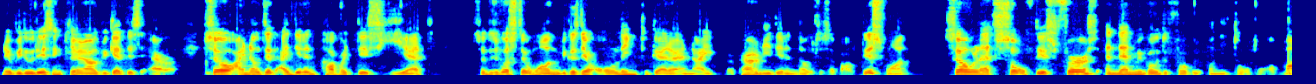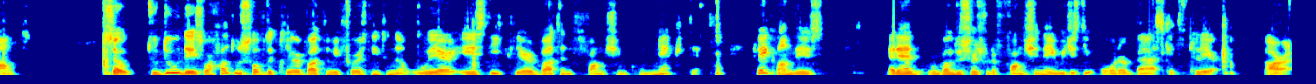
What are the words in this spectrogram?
And if we do this and clear out, we get this error. So I know that I didn't cover this yet. So this was the one because they're all linked together and I apparently didn't notice about this one. So let's solve this first and then we're going to focus on the total amount. So to do this or how to solve the clear button, we first need to know where is the clear button function connected. Click on this and then we're going to search for the function name, which is the order basket clear. All right.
